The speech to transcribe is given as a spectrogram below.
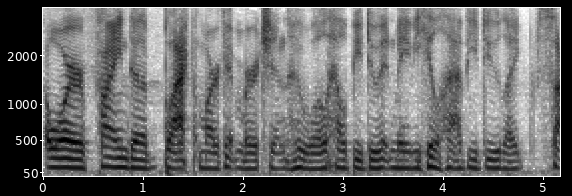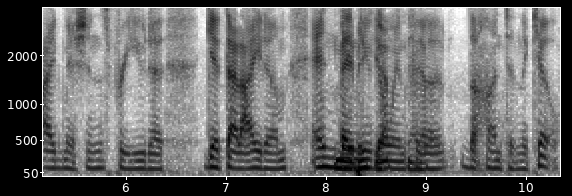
or find a black market merchant who will help you do it. And maybe he'll have you do like side missions for you to get that item, and then Maybe, you go yeah, in for yeah. the the hunt and the kill.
